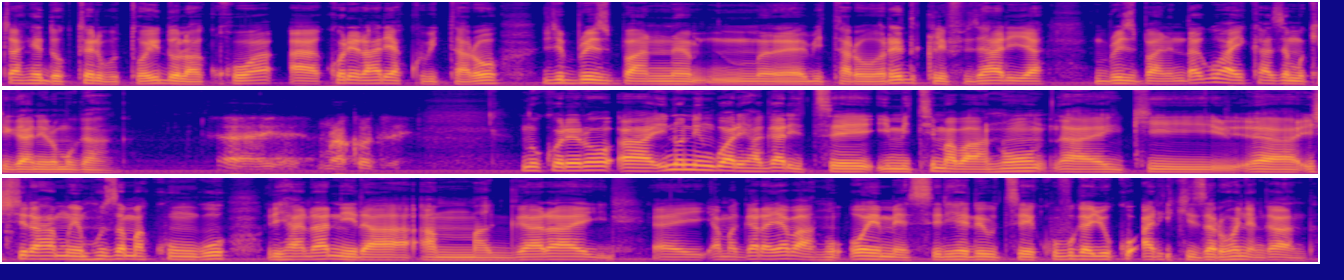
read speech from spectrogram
canke Dr Butoyi Delacroix akorera hariya ku bitaro vy'i Brisbane bitaro Redcliffe vya hariya Brisbane. Ndaguhaye ikaze mu kiganiro muganga. Murakoze. Nuko rero uh, ino ni ihagaritse imitima abantu iki uh, ishirahamwe mpuzamakungu riharanira amagara y'abantu OMS riherutse kuvuga yuko ari ikiza ruhonyanganda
